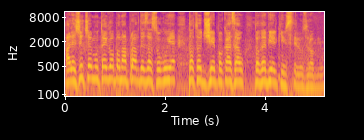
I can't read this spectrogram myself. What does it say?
Ale życzę mu tego, bo naprawdę zasługuje. To, co dzisiaj pokazał, to we wielkim stylu zrobił.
